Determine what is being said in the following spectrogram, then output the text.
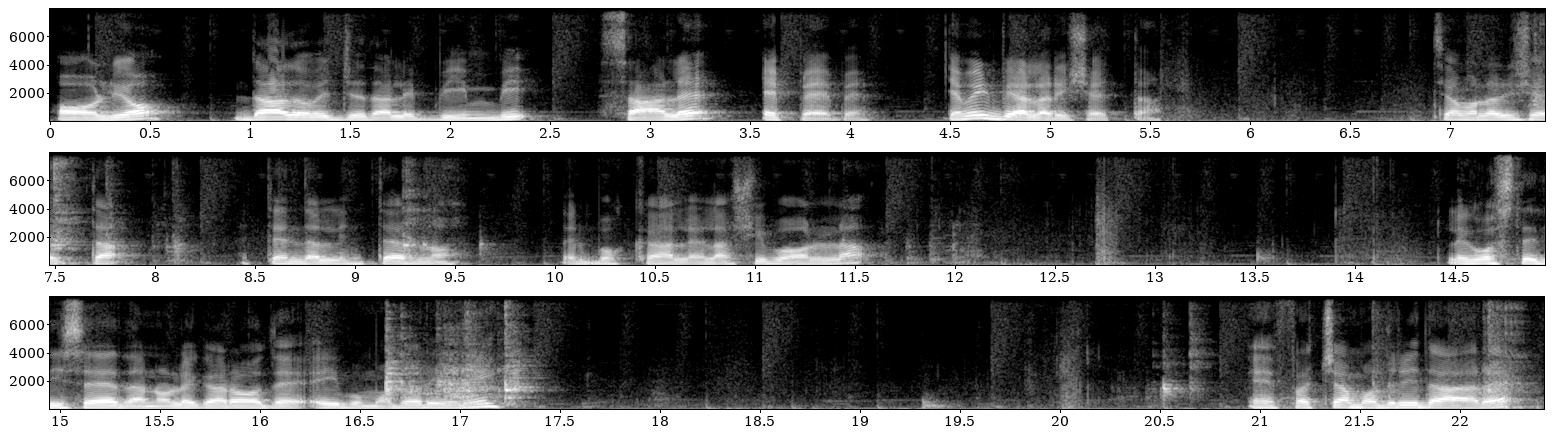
olio, dado vegetale bimbi, sale e pepe. Diamo il via alla ricetta. Iniziamo la ricetta mettendo all'interno del boccale la cipolla, le coste di sedano, le carote e i pomodorini e facciamo tritare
